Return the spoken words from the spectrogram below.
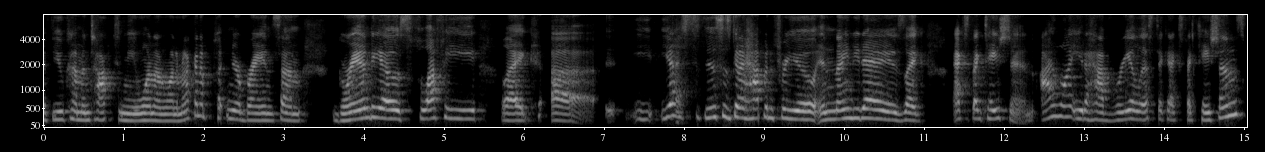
if you come and talk to me one-on-one, I'm not going to put in your brain some grandiose, fluffy, like, uh, yes, this is going to happen for you in 90 days. Like, expectation. I want you to have realistic expectations,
